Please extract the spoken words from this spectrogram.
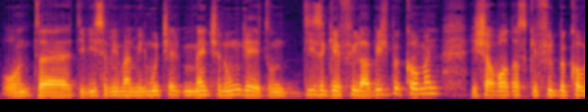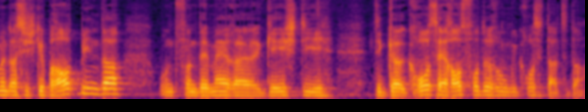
und äh, die wissen, wie man mit Menschen umgeht. Und diese Gefühl habe ich bekommen. Ich habe auch das Gefühl bekommen, dass ich gebraucht bin da. Und von dem her äh, gehe ich die die große Herausforderung, die große Tatsache da.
